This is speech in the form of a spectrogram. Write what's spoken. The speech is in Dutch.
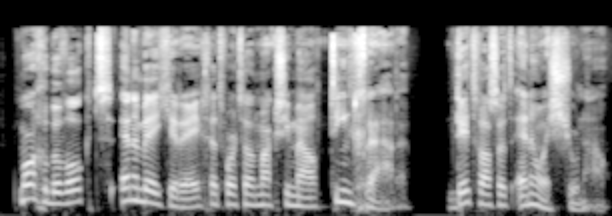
Morgen bewolkt en een beetje regen. Het wordt dan maximaal 10 graden. Dit was het NOS Journaal.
